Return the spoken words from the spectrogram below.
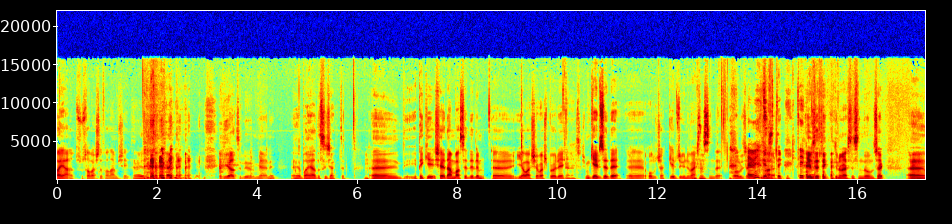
Bayağı su savaşlı falan bir şeydi. Evet. diye hatırlıyorum yani. E, bayağı da sıcaktı. E, peki şeyden bahsedelim e, yavaş yavaş böyle evet. şimdi Gebze'de e, olacak. Gebze Üniversitesi'nde olacak. Evet. Gebze Teknik. Teknik. Gebze Teknik Üniversitesi'nde olacak. E,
